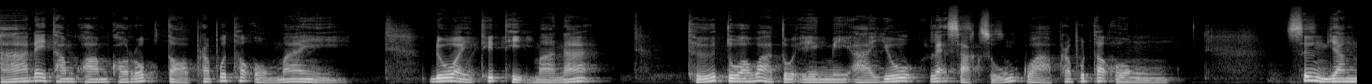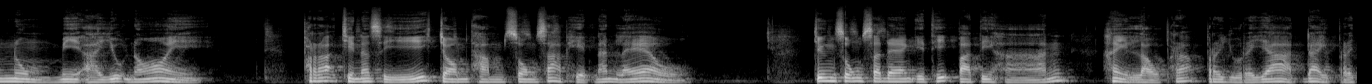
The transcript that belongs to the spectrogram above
หาได้ทำความเคารพต่อพระพุทธองค์ไม่ ด้วยทิฏฐิมานะ ถือตัวว่าตัวเองมีอายุและศักดิ์สูงกว่าพระพุทธองค์ ซึ่งยังหนุ่มมีอายุน้อยพระชินสีจอมธรรมทรงทราบเหตุนั้นแล้ว จึงทรงแสดงอิทธิปาฏิหาริย์ให้เหล่าพระประยุรญาตได้ประ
